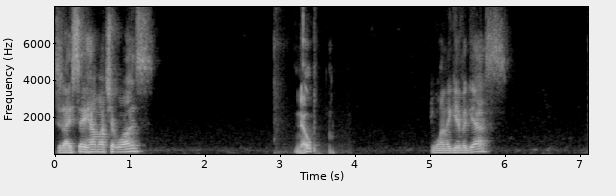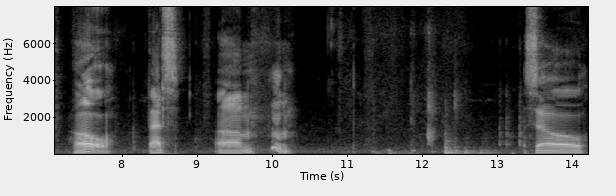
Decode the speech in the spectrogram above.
Did I say how much it was? Nope. You want to give a guess? Oh, that's um hmm. So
